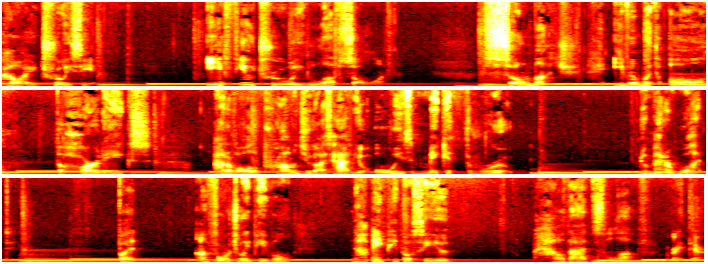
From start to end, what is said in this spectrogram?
how I truly see it, if you truly love someone so much, even with all the heartaches, out of all the problems you guys have, you always make it through. No matter what. But unfortunately, people, not many people see you how that's love right there.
